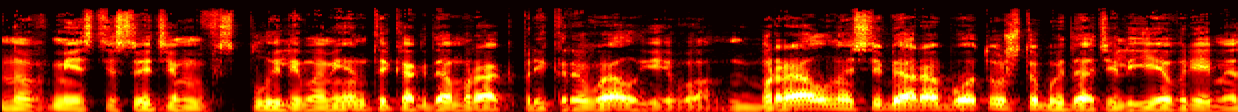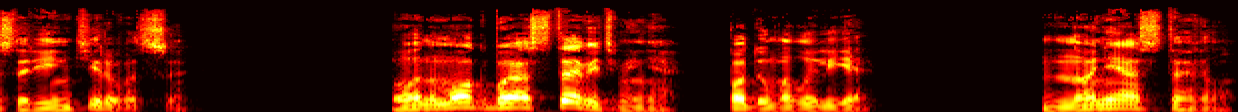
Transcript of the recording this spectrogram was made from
Но вместе с этим всплыли моменты, когда мрак прикрывал его, брал на себя работу, чтобы дать Илье время сориентироваться. «Он мог бы оставить меня», — подумал Илья. Но не оставил.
